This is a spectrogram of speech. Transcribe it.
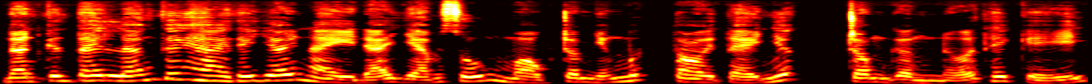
Nền kinh tế lớn thứ hai thế giới này đã giảm xuống một trong những mức tồi tệ nhất trong gần nửa thế kỷ.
